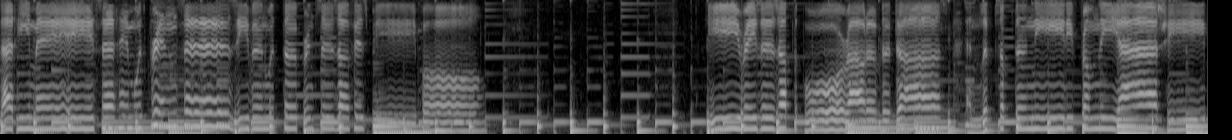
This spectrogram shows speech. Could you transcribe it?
that he may set him with princes, even with the princes of his people. He raises up the poor out of the dust and lifts up the needy from the ash heap.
